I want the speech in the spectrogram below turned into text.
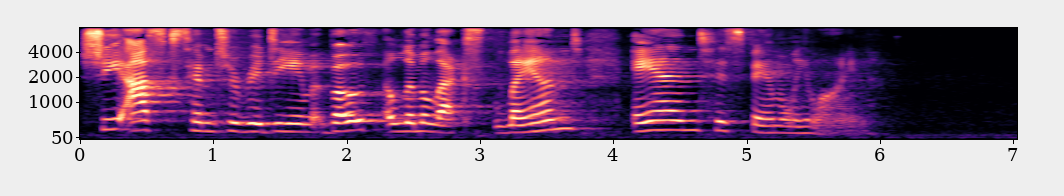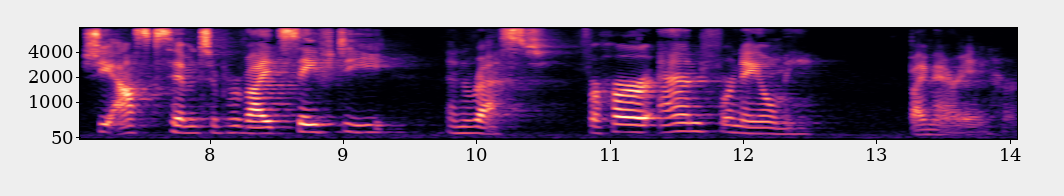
She asks him to redeem both Elimelech's land and his family line. She asks him to provide safety and rest for her and for Naomi by marrying her.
